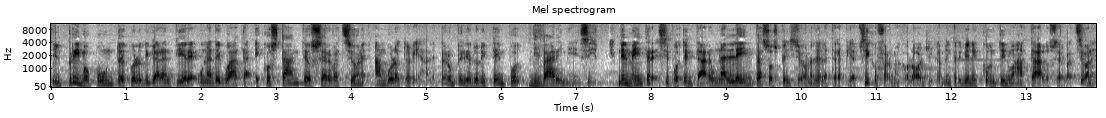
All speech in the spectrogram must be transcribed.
Il primo punto è quello di garantire un'adeguata e costante osservazione ambulatoriale per un periodo di tempo di vari mesi. Nel mentre si può tentare una lenta sospensione della terapia psicofarmacologica mentre viene continuata l'osservazione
